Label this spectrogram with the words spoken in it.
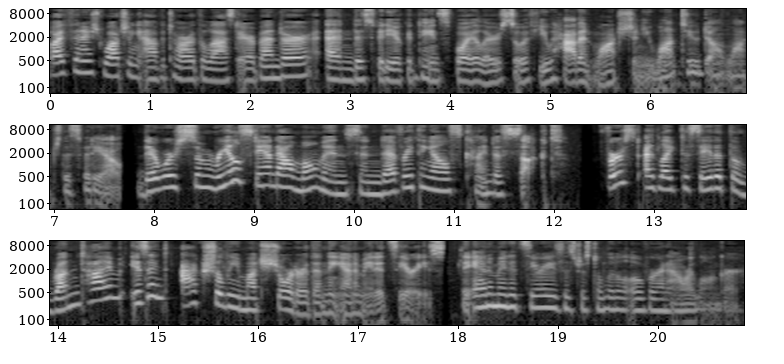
So I finished watching Avatar The Last Airbender, and this video contains spoilers, so if you haven't watched and you want to, don't watch this video. There were some real standout moments, and everything else kinda sucked. First, I'd like to say that the runtime isn't actually much shorter than the animated series. The animated series is just a little over an hour longer.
